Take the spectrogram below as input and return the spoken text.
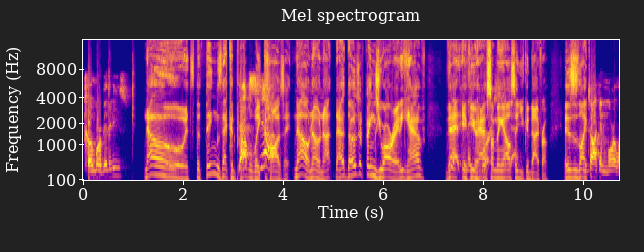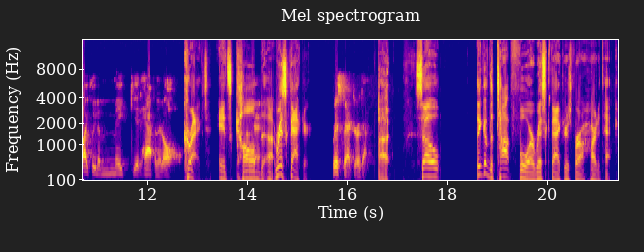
Comorbidities? no it's the things that could probably yeah. cause it no no not that those are things you already have that Yeah, if you have worse, something else okay. that you could die from this is You're like talking more likely to make it happen at all. correct it's called Okay. uh, risk factor Risk factor, okay. So think of the top four risk factors for a heart attack.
